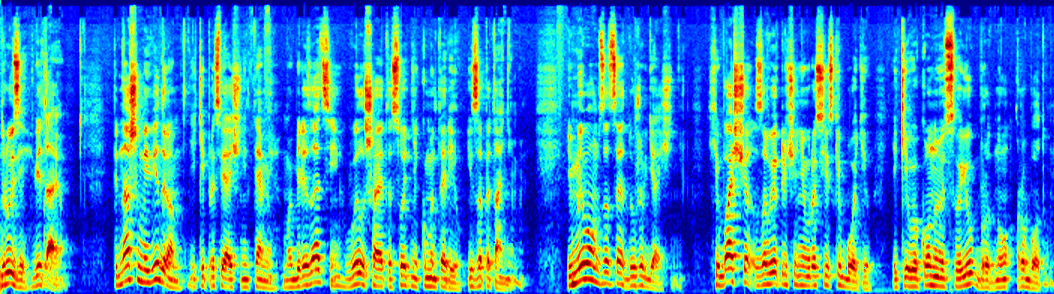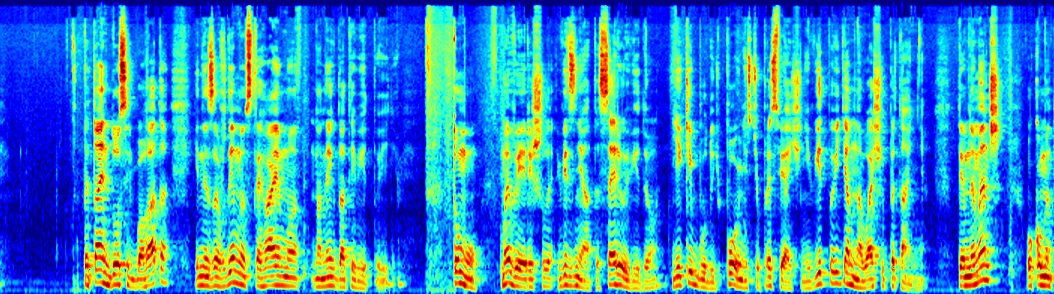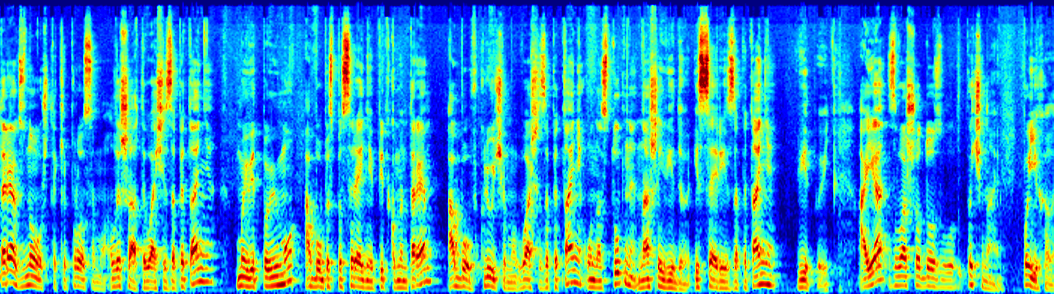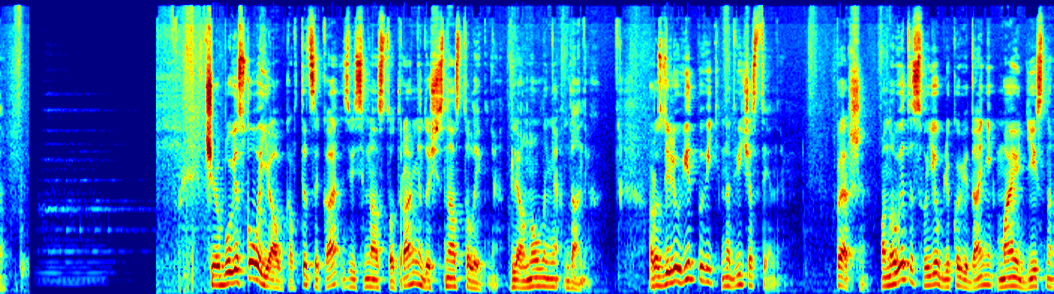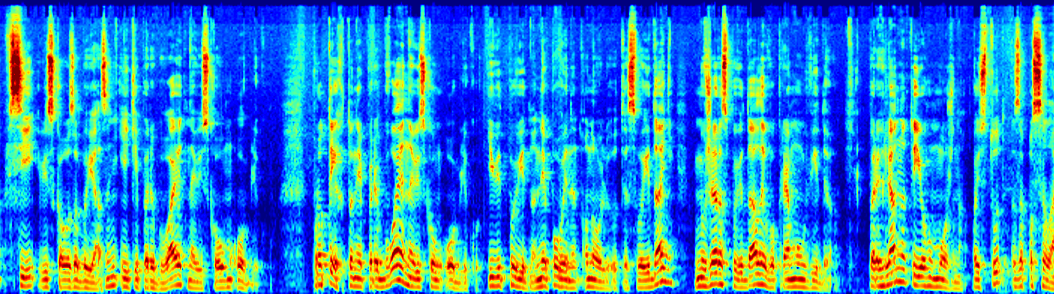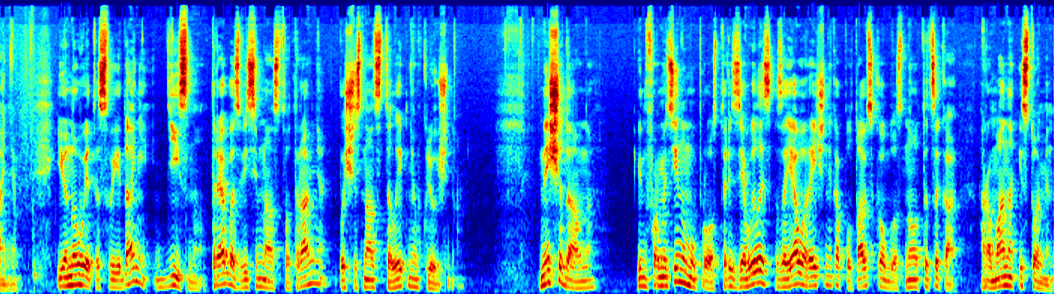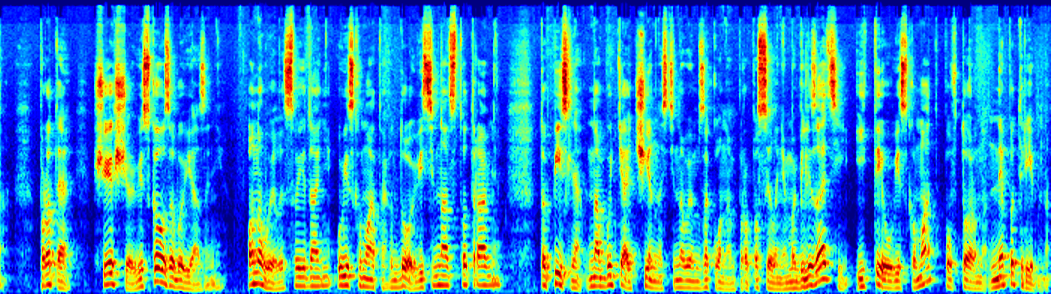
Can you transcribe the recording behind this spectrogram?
Друзі, вітаю! Під нашими відео, які присвячені темі мобілізації, ви лишаєте сотні коментарів із запитаннями. І ми вам за це дуже вдячні. Хіба що за виключенням російських ботів, які виконують свою брудну роботу. Питань досить багато, і не завжди ми встигаємо на них дати відповіді. Тому ми вирішили відзняти серію відео, які будуть повністю присвячені відповідям на ваші питання. Тим не менш, у коментарях знову ж таки просимо лишати ваші запитання. Ми відповімо або безпосередньо під коментарем, або включимо ваше запитання у наступне наше відео із серії запитання відповідь. А я, з вашого дозволу, починаю. Поїхали! Чи обов'язкова явка в ТЦК з 18 травня до 16 липня для оновлення даних? Розділю відповідь на дві частини. Перше, оновити свої облікові дані мають дійсно всі військовозобов'язані, які перебувають на військовому обліку. Про тих, хто не перебуває на військовому обліку і відповідно не повинен оновлювати свої дані, ми вже розповідали в окремому відео. Переглянути його можна ось тут за посиланням. І оновити свої дані дійсно треба з 18 травня по 16 липня включно. Нещодавно в інформаційному просторі з'явилась заява речника Полтавського обласного ТЦК Романа Істоміна про те, що якщо військовозобов'язані оновили свої дані у військкоматах до 18 травня, то після набуття чинності новим законом про посилення мобілізації йти у військкомат повторно не потрібно.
